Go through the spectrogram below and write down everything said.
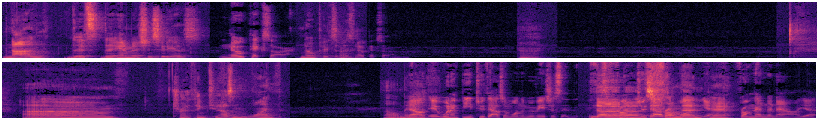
non. It's the animation studios. No Pixar. No Pixar? So there's no Pixar on that. Um, trying to think. Two thousand one. Oh man. Now it wouldn't be 2001 the movie. It's just no, no, from no. It's 2001. from then. Yeah. yeah. From then to now. Yeah.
